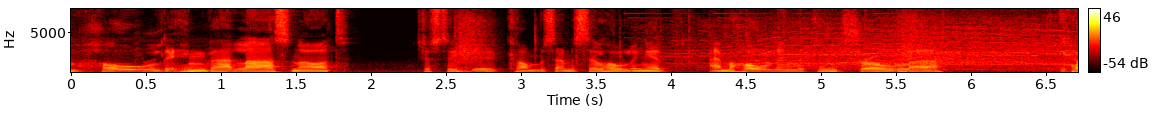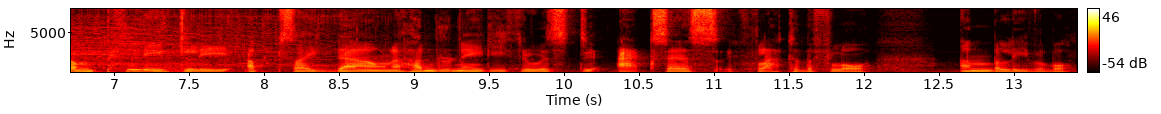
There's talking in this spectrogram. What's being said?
Am holding that last note. Just to compensate, I'm still holding it. I'm holding the controller completely upside down, 180 through its axis, flat to the floor. Unbelievable.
